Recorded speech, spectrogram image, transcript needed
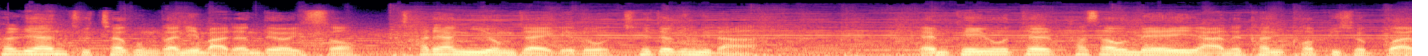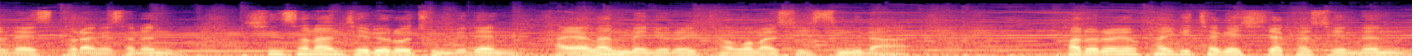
편리한 주차 공간이 마련되어 있어 차량 이용자에게도 최적입니다. MK 호텔 파사우 내의 아늑한 커피숍과 레스토랑에서는 신선한 재료로 준비된 다양한 메뉴를 경험할 수 있습니다. 하루를 활기차게 시작할 수 있는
